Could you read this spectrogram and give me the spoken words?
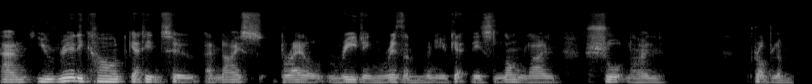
And you really can't get into a nice Braille reading rhythm when you get this long line, short line problem.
